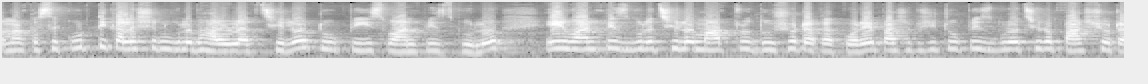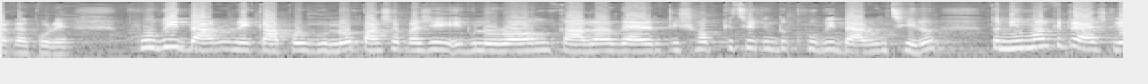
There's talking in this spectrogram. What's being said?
আমার কাছে কুর্তি কালেকশনগুলো ভালো লাগছিল টু পিস ওয়ান পিসগুলো এই ওয়ান পিসগুলো ছিল মাত্র দুশো টাকা করে, পাশাপাশি টু পিসগুলো ছিল পাঁচশো টাকা করে। খুবই দারুণ এই কাপড়গুলো, পাশাপাশি এগুলো রং কালার গ্যারান্টি সব কিছু কিন্তু খুবই দারুণ ছিল। তো নিউ মার্কেটে আসলে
